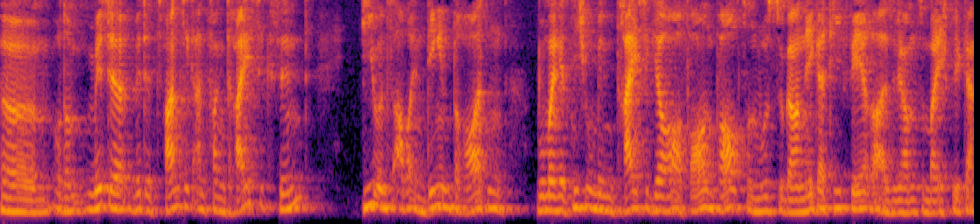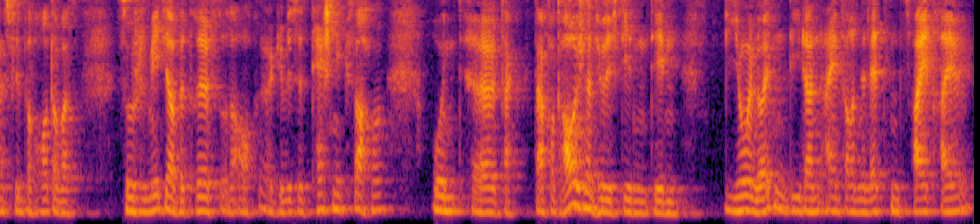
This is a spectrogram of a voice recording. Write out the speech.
ähm, oder Mitte, Mitte 20, Anfang 30 sind, die uns aber in Dingen beraten, wo man jetzt nicht unbedingt 30 Jahre Erfahrung braucht, sondern wo es sogar negativ wäre. Also wir haben zum Beispiel ganz viel Berater, was Social Media betrifft oder auch äh, gewisse Techniksachen. Und äh, da, da vertraue ich natürlich den, den jungen Leuten, die dann einfach in den letzten zwei, drei,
